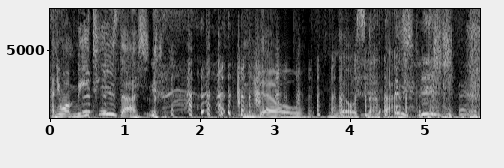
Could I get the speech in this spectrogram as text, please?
And you want me to use that? no, no, it's not that.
